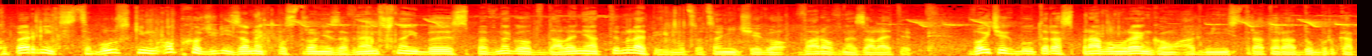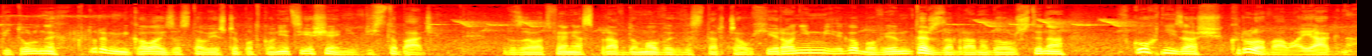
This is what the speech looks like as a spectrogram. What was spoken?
Kopernik z Cebulskim obchodzili zamek po stronie zewnętrznej, by z pewnego oddalenia tym lepiej móc ocenić jego warowne zalety. Wojciech był teraz prawą ręką administratora dóbr kapitulnych, którym Mikołaj został jeszcze pod koniec jesieni, w listopadzie. Do załatwiania spraw domowych wystarczał Hieronim, jego bowiem też zabrano do Olsztyna, w kuchni zaś królowała Jagna.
